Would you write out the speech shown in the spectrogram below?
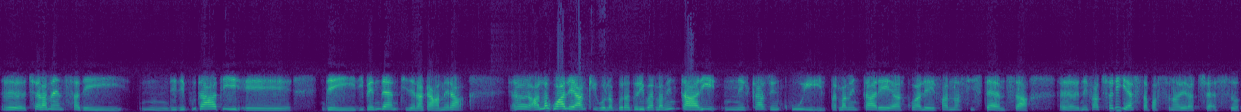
eh, c'è la mensa dei, mh, dei deputati e dei dipendenti della Camera eh, alla quale anche i collaboratori parlamentari, nel caso in cui il parlamentare al quale fanno assistenza eh, ne faccia richiesta, possono avere accesso.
